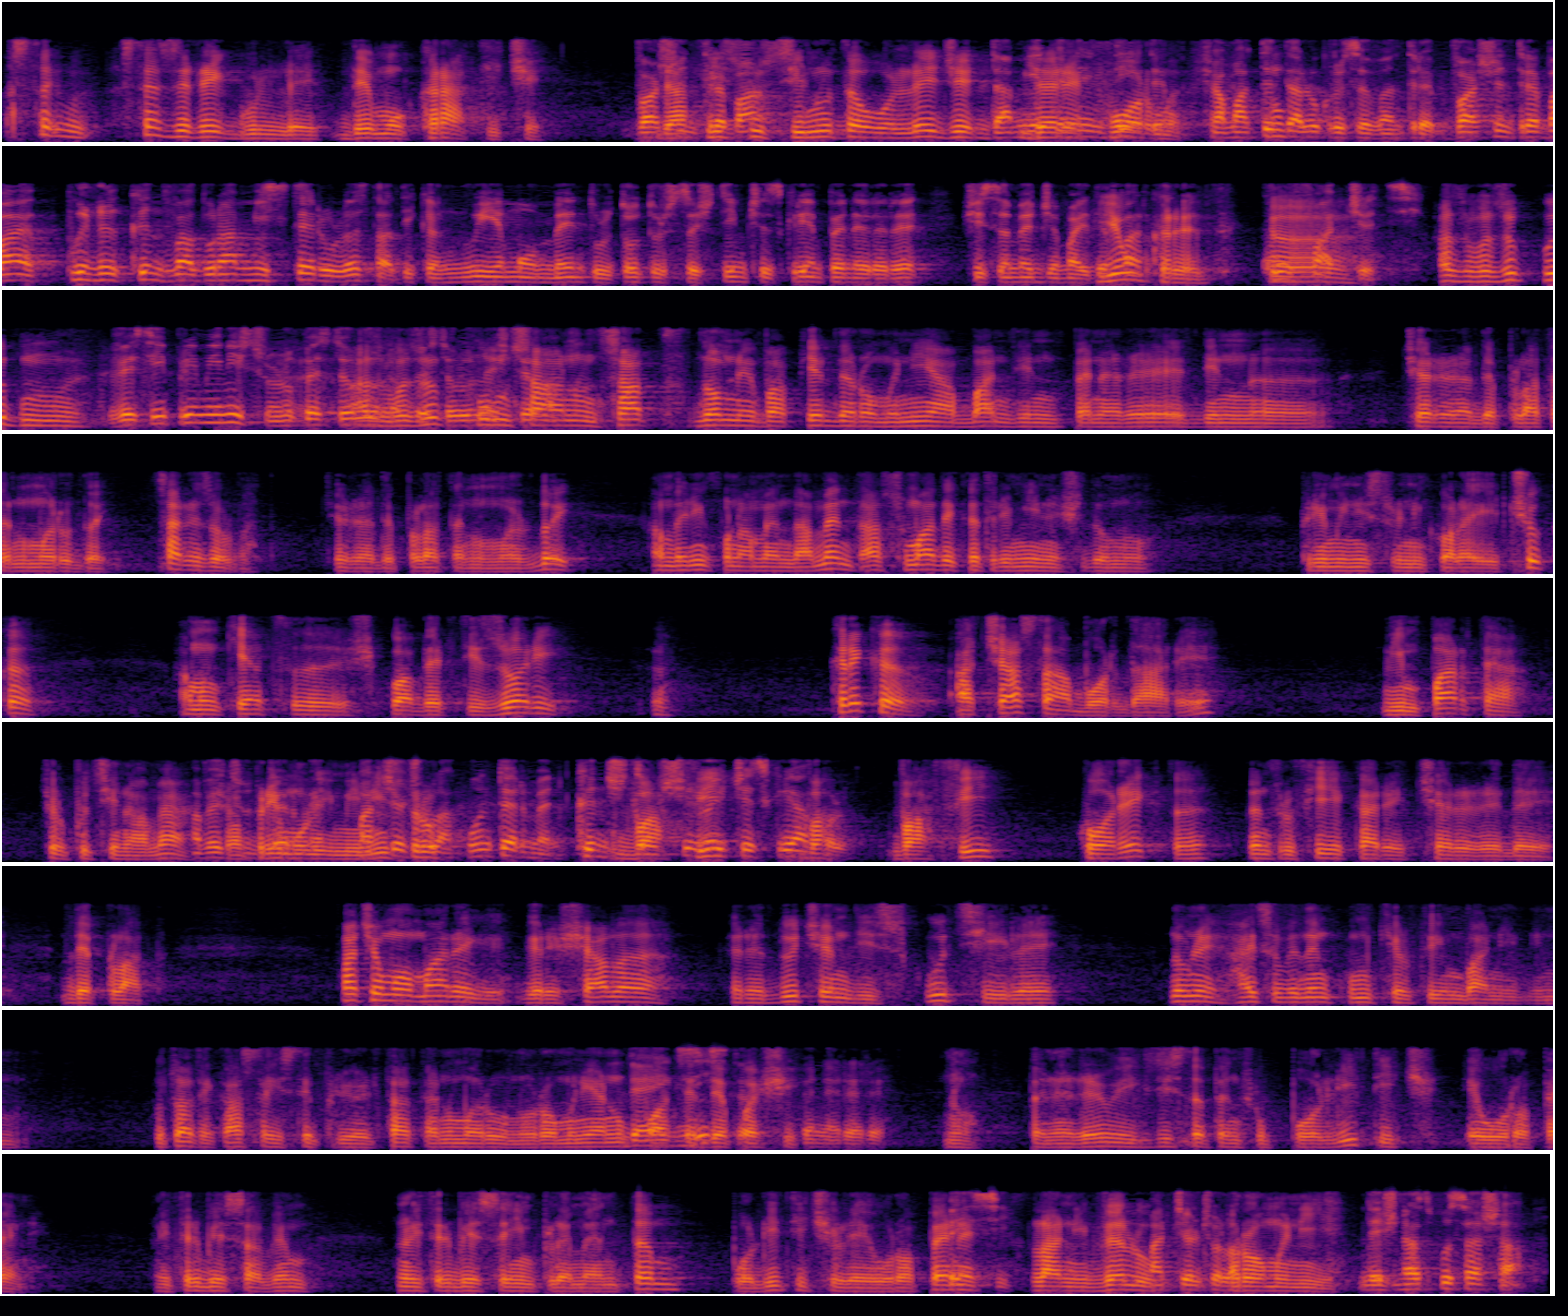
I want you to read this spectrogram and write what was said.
Asta, astea sunt regulile democratice. V-aș de a fi întreba- susținută o lege Dar mie de că ne reformă. întindem Și am atâtea lucruri să vă întreb. V-aș întreba până când va dura misterul ăsta? Adică nu e momentul totuși să știm ce scrie în PNRR și să mergem mai Eu departe? cred Cum că faceți? ați văzut cum Veți fi prim-ministru, nu peste o lună. Ați văzut peste o lună cum și s-a ceva. anunțat, domnule, va pierde România bani din PNR, din uh, cererea de plată numărul 2. S-a rezolvat cererea de plată numărul 2. Am venit cu un amendament asumat de către mine și domnul prim-ministru Nicolae Ciucă. Am încheiat uh, și cu avertizorii. Cred că această abordare, din partea, cel puțin a mea Aveți și a un primului termen. ministru, Marcel Ciulacu, un termen. Când știm și noi ce scrie va, acolo. va fi corectă pentru fiecare cerere de, de plată. Facem o mare greșeală, reducem discuțiile. Dom'le, hai să vedem cum cheltuim banii din... Cu toate că asta este prioritatea numărul unu. România nu De poate există depăși. PNRR. Nu. PNR-ul există pentru politici europene. Noi trebuie să avem, noi trebuie să implementăm politicile europene Pensii. la nivelul Marcel Ciolacu. României. Deci ne-ați spus așa.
